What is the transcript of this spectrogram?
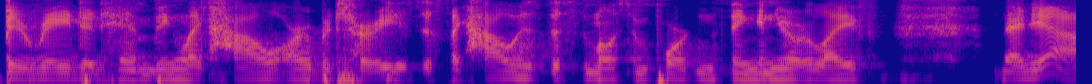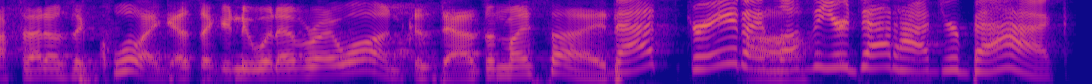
berated him, being like, "How arbitrary is this? Like, how is this the most important thing in your life?" And yeah, after that, I was like, "Cool, I guess I can do whatever I want because dad's on my side." That's great. I Uh, love that your dad had your back.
